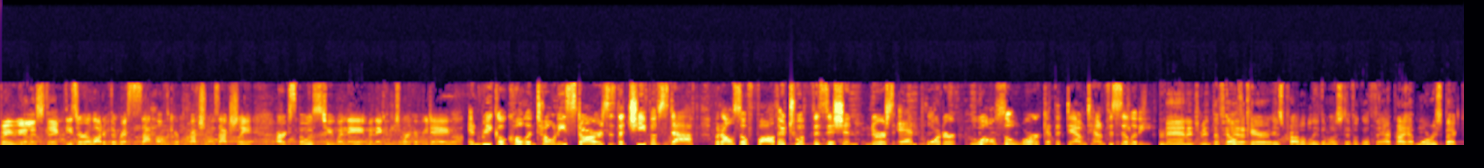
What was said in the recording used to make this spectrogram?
very realistic. These are a lot of the risks that healthcare professionals actually are exposed to when they when they come to work every day. Enrico Colantoni stars as the chief of staff, but also father to a physician, nurse, and porter who also work at the downtown facility. Management of healthcare is probably the most difficult thing. I probably have more respect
